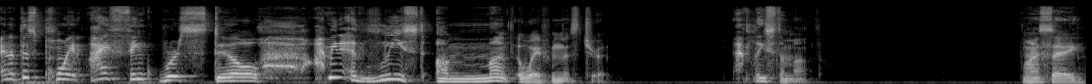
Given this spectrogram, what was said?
And at this point, I think we're still, I mean, at least a month away from this trip. At least a month. I say,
